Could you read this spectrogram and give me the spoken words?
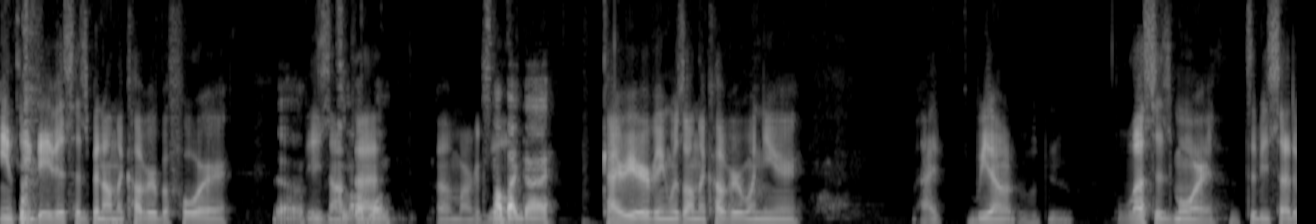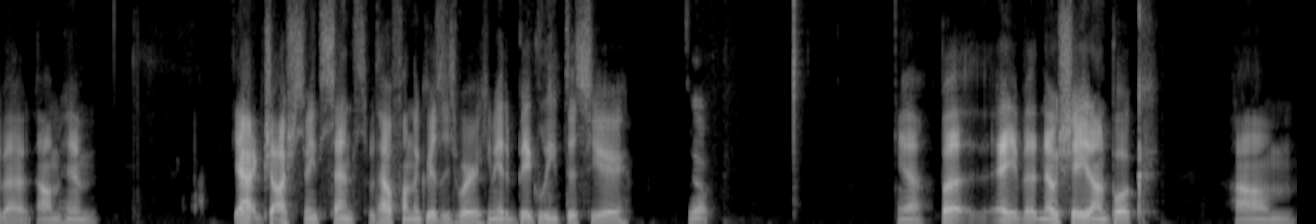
Anthony Davis has been on the cover before. yeah, He's not that uh, marketable. It's not that guy. Kyrie Irving was on the cover one year. I we don't less is more to be said about um him. Yeah, Josh made sense with how fun the Grizzlies were. He made a big leap this year. Yeah. Yeah, but hey, but no shade on Book. Um,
